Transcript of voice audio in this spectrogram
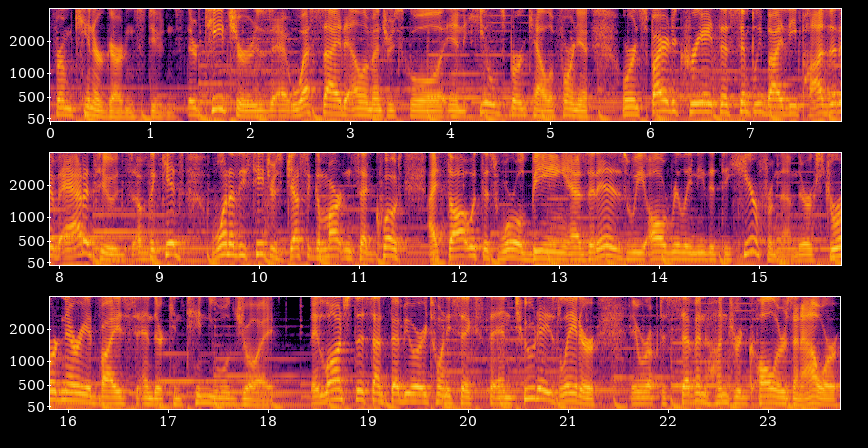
from kindergarten students. Their teachers at Westside Elementary School in Healdsburg, California, were inspired to create this simply by the positive attitudes of the kids. One of these teachers, Jessica Martin, said, quote, I thought with this world being as it is, we all really needed to hear from them, their extraordinary advice and their continual joy. They launched this on February 26th, and two days later, they were up to 700 callers an hour.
